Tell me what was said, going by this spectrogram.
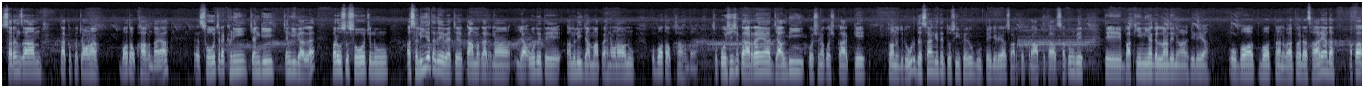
ਸਰੰਜਾਮ ਤੱਕ ਪਹੁੰਚਾਉਣਾ ਬਹੁਤ ਔਖਾ ਹੁੰਦਾ ਆ। ਸੋਚ ਰੱਖਣੀ ਚੰਗੀ ਚੰਗੀ ਗੱਲ ਹੈ ਪਰ ਉਸ ਸੋਚ ਨੂੰ ਅਸਲੀਅਤ ਦੇ ਵਿੱਚ ਕੰਮ ਕਰਨਾ ਜਾਂ ਉਹਦੇ ਤੇ ਅਮਲੀ ਜਾਮਾ ਪਹਿਨਾਉਣਾ ਉਹਨੂੰ ਉਹ ਬਹੁਤ ਔਖਾ ਹੁੰਦਾ ਹੈ ਸੋ ਕੋਸ਼ਿਸ਼ ਕਰ ਰਹੇ ਆ ਜਲਦੀ ਕੁਛ ਨਾ ਕੁਛ ਕਰਕੇ ਤੁਹਾਨੂੰ ਜ਼ਰੂਰ ਦੱਸਾਂਗੇ ਤੇ ਤੁਸੀਂ ਫਿਰ ਉਹ ਬੂਟੇ ਜਿਹੜੇ ਆ ਸਾਡੇ ਤੋਂ ਪ੍ਰਾਪਤ ਕਰ ਸਕੋਗੇ ਤੇ ਬਾਕੀ ਇੰਨੀਆਂ ਗੱਲਾਂ ਦੇ ਨਾਲ ਜਿਹੜੇ ਆ ਉਹ ਬਹੁਤ ਬਹੁਤ ਧੰਨਵਾਦ ਤੁਹਾਡਾ ਸਾਰਿਆਂ ਦਾ। ਆਪਾਂ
